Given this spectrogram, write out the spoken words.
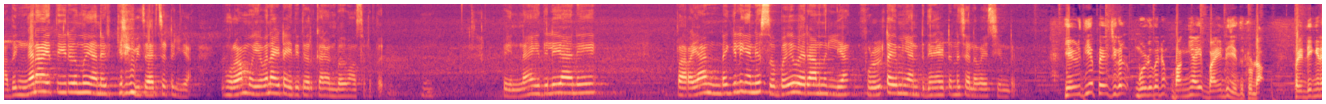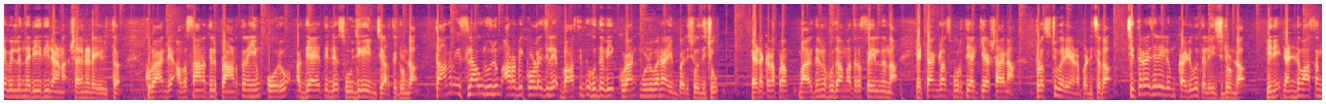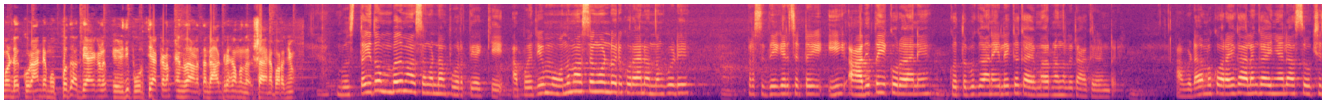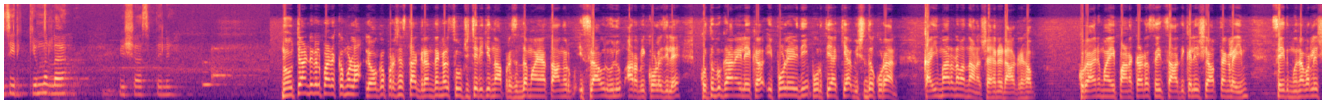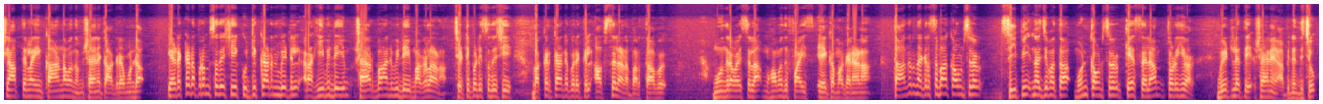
അതിങ്ങനെ ആയിത്തീരുമെന്ന് ഞാൻ ഒരിക്കലും വിചാരിച്ചിട്ടില്ല. ഖുറാൻ മുഴുവനായിട്ട് എഴുതി തീർക്കാൻ ഒൻപത് മാസം എടുത്ത് ഉം. പിന്നെ ഇതിൽ ഞാൻ പറയാനുണ്ടെങ്കിൽ ഞാൻ സുബൈ വരാണെന്നില്ല. ഫുൾ ടൈം ഞാൻ ഇതിനായിട്ട് തന്നെ ചിലവഴിച്ചിട്ടുണ്ട്. എഴുതിയ പേജുകൾ മുഴുവനും ഭംഗിയായി ബൈൻഡ് ചെയ്തിട്ടുണ്ട്. പ്രിന്റിങ്ങിനെ വെല്ലുന്ന രീതിയിലാണ് ഷഹനയുടെ എഴുത്ത്. ഖുറാന്റെ അവസാനത്തിൽ പ്രാർത്ഥനയും ഓരോ അധ്യായത്തിന്റെ സൂചികയും ചേർത്തിട്ടുണ്ട്. താനർ ഇസ്ലാഹുലും അറബി കോളേജിലെ ബാസിദ് ഹുദവി ഖുറാൻ മുഴുവനായും പരിശോധിച്ചു. എടക്കടപ്പുറം മഹദനുൽ ഹുദ മദ്രസയിൽ നിന്ന് എട്ടാം ക്ലാസ് പൂർത്തിയാക്കിയ ഷാന പ്ലസ് ടു വരെയാണ് പഠിച്ചത്. ചിത്രരചനയിലും കഴിവ് തെളിയിച്ചിട്ടുണ്ട്. ഇനി രണ്ടു മാസം കൊണ്ട് ഖുറാന്റെ മുപ്പത് അധ്യായങ്ങളും എഴുതി പൂർത്തിയാക്കണം എന്നതാണ് തന്റെ ആഗ്രഹമെന്ന് ഷാന പറഞ്ഞു. പുസ്തകം ഇത് ഒമ്പത് മാസം കൊണ്ടാണ് പൂർത്തിയാക്കി അപ്പോൾ ഒരു മൂന്ന് മാസം കൊണ്ട് ഒരു ഖുറാൻ ഒന്നും കൂടി പ്രസിദ്ധീകരിച്ചിട്ട് ഈ ആദ്യത്തെ ഈ ഖുറാന് കുത്തുബ് ഖാനയിലേക്ക് കൈമാറണം എന്നുള്ളൊരു ആഗ്രഹമുണ്ട്. അവിടെ ആകുമ്പോൾ കുറേ കാലം കഴിഞ്ഞാൽ ആ സൂക്ഷിച്ചിരിക്കും എന്നുള്ള വിശ്വാസത്തിൽ നൂറ്റാണ്ടുകൾ പഴക്കമുള്ള ലോകപ്രശസ്ത ഗ്രന്ഥങ്ങൾ സൂക്ഷിച്ചിരിക്കുന്ന പ്രസിദ്ധമായ താനൂർ ഇസ്ലാമുൽ ഹുലൂം അറബി കോളേജിലെ കുത്തുബുഖാനയിലേക്ക് ഇപ്പോൾ എഴുതി പൂർത്തിയാക്കിയ വിശുദ്ധ ഖുർആൻ കൈമാറണമെന്നാണ് ഷഹനയുടെ ആഗ്രഹം. ഖുർആനുമായി പണക്കാട് സെയ്ദ് സാദിഖ് അലി ഷിഹാബ് തങ്ങളെയും സെയ്ദ് മുനവർലി ഷിഹാബ് തങ്ങളെയും കാണണമെന്നും ഷഹനക്ക് ആഗ്രഹമുണ്ട്. എടക്കടപ്പുറം സ്വദേശി കുറ്റിക്കാടൻ വീട്ടിൽ റഹീമിന്റെയും ഷഹർബാനുവിന്റെയും മകളാണ്. ചെട്ടിപ്പടി സ്വദേശി ബക്കർഖാന്റെ പുരക്കൽ അഫ്സലാണ് ഭർത്താവ്. മൂന്നര വയസ്സുള്ള മുഹമ്മദ് ഫൈസ് ഏക മകനാണ്. നഗരസഭാ കൗൺസിലർ സി പി നജിമത്ത് മുൻ കൗൺസിലർ കെ സലാം തുടങ്ങിയവർ വീട്ടിലെത്തി ഷഹനെ അഭിനന്ദിച്ചു.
